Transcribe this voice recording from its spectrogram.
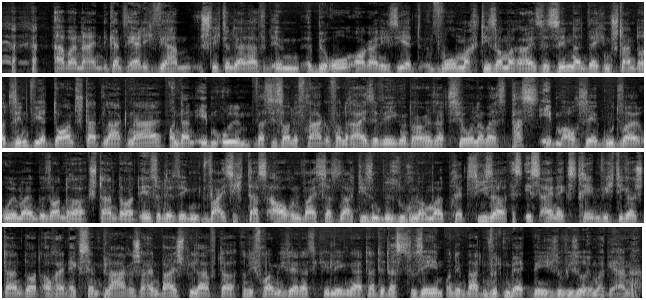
aber nein, ganz ehrlich, wir haben schlicht und ergreifend im Büro organisiert, wo macht die Sommerreise Sinn, an welchem Standort sind wir. Dornstadt lag nahe und dann eben Ulm. Das ist auch eine Frage von Reisewegen und Organisation, aber es passt eben auch sehr gut, weil Ulm ein besonderer Standort ist. Und deswegen weiß ich das auch und weiß das nach diesem Besuch nochmal präziser. Es ist ein extrem wichtiger Standort, auch ein exemplarischer, ein beispielhafter. Und ich freue mich sehr, dass ich Gelegenheit hatte, das zu sehen. Und in Baden-Württemberg Nürnberg bin ich sowieso immer gerne.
